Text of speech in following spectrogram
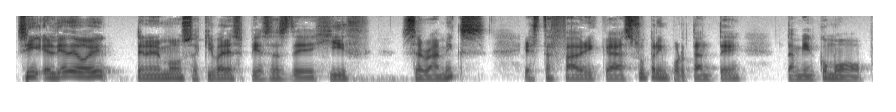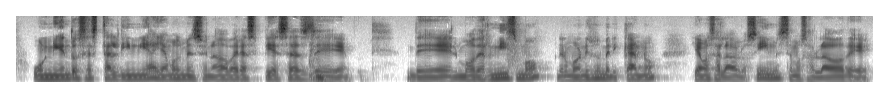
Sí, el día de hoy tenemos aquí varias piezas de Heath Ceramics, esta fábrica súper importante, también como uniéndose a esta línea. Ya hemos mencionado varias piezas de, del modernismo, del modernismo americano. Ya hemos hablado de los Sims, hemos hablado de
